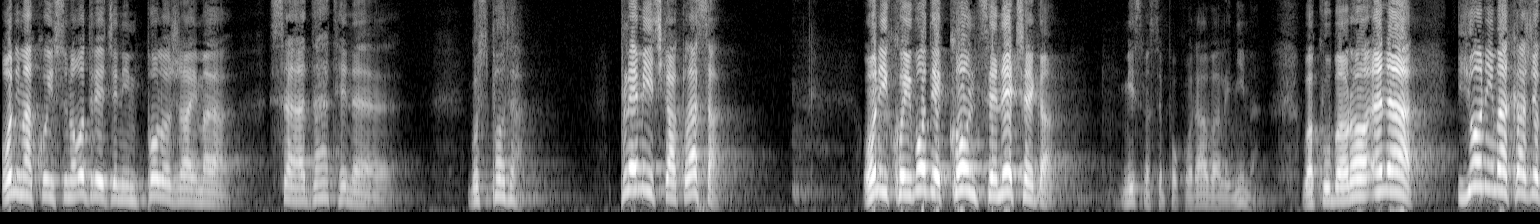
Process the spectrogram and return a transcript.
Onima koji su na određenim položajima sadatene, gospoda, plemička klasa, oni koji vode konce nečega, mi smo se pokoravali njima. Vakubaro ena, I onima, kaže,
